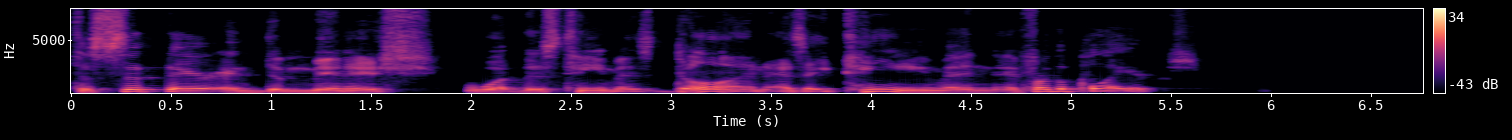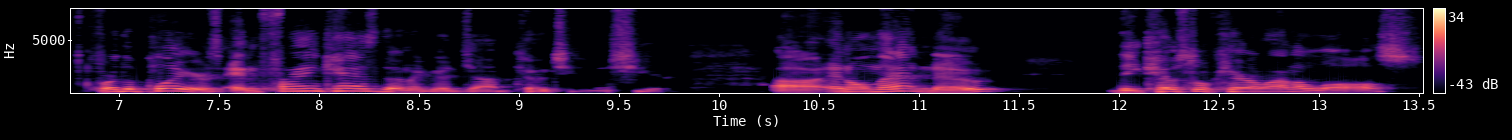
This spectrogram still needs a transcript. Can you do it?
to sit there and diminish what this team has done as a team and, and for the players. For the players. And Frank has done a good job coaching this year. Uh, and on that note, the Coastal Carolina loss,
